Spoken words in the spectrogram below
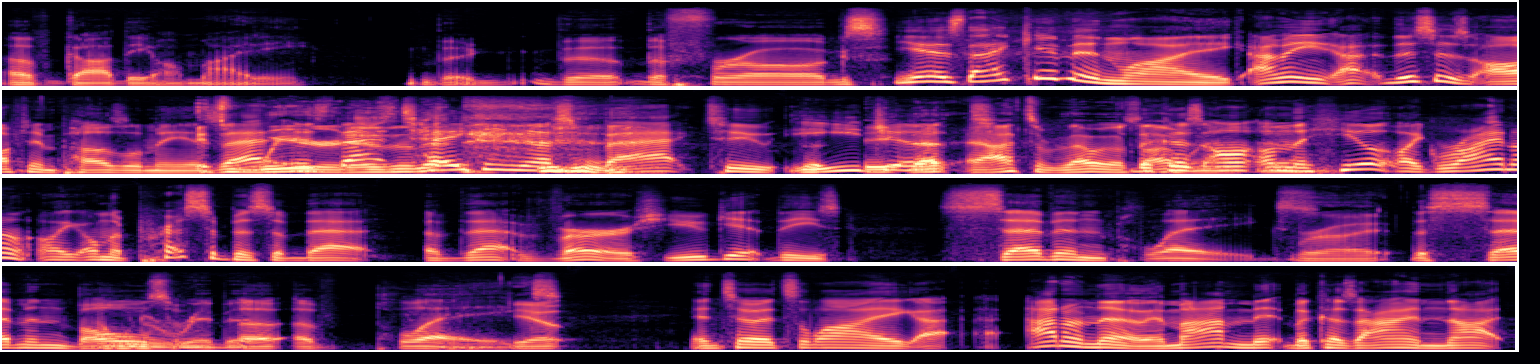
of God the Almighty. the the the frogs Yeah, is that given like? I mean, I, this has often puzzled me. Is It's that is weird, that isn't it? taking us back to Egypt? That, that's, that was because on, on the hill, like right on, like on the precipice of that of that verse, you get these seven plagues, Right. The seven bowls of, of, of plagues. Yep. And so it's like I, I don't know. Am I because I am not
